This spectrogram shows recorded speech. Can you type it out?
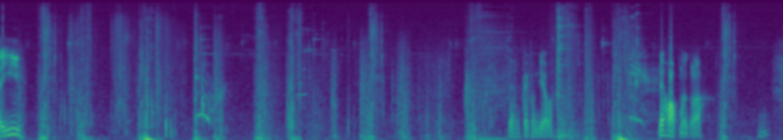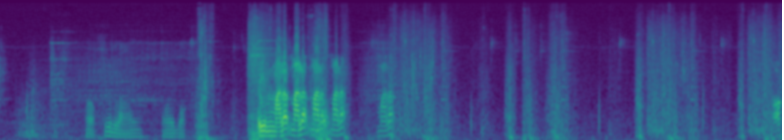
ตีเพื่อนไปคนเดียวอะได้หอกหมึกเหรอ หอกคลื่นร้ายเอาไว้บล็อก เฮ้ยมันมาแล้วมาแล้วมาแล้วมาแล้วมาแล้วออก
